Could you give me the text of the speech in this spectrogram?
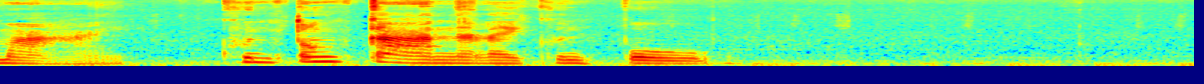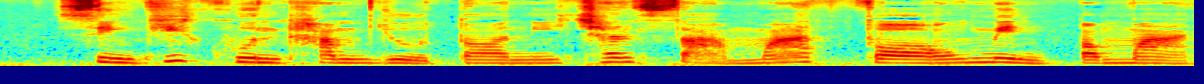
หมาย คุณต้องการอะไรคุณปูสิ่งที่คุณทำอยู่ตอนนี้ฉันสามารถฟ้องหมิ่นประมาท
